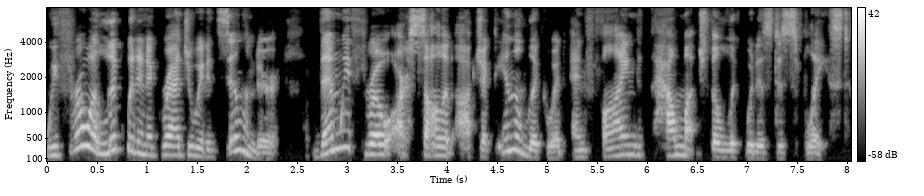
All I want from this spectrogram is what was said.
We throw a liquid in a graduated cylinder, then we throw our solid object in the liquid and find how much the liquid is displaced.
